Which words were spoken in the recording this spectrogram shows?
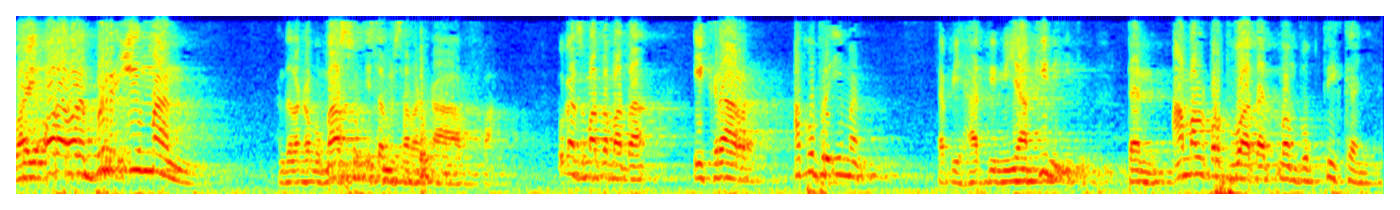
Wahai orang-orang beriman, adalah kamu masuk Islam secara kafah. Bukan semata-mata ikrar aku beriman, tapi hati meyakini itu dan amal perbuatan membuktikannya.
